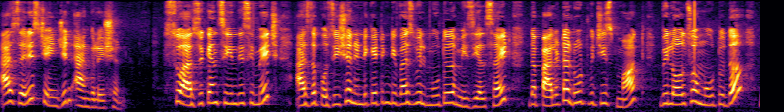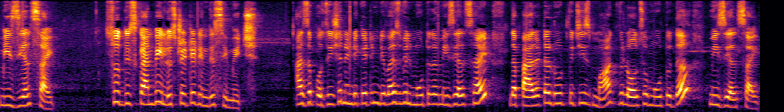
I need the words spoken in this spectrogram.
as there is change in angulation. So as you can see in this image, as the position indicating device will move to the mesial side, the palatal root which is marked will also move to the mesial side. So this can be illustrated in this image. As the position indicating device will move to the mesial side, the palatal root which is marked will also move to the mesial side.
